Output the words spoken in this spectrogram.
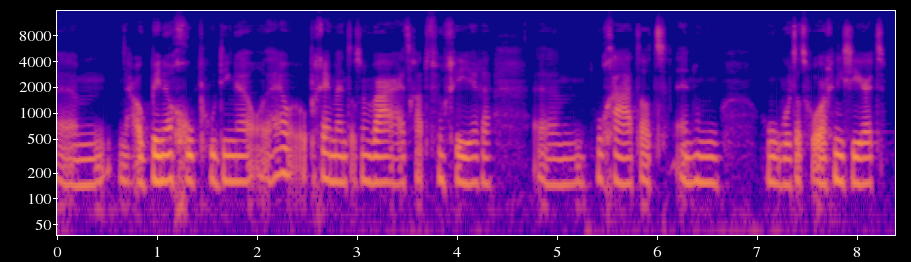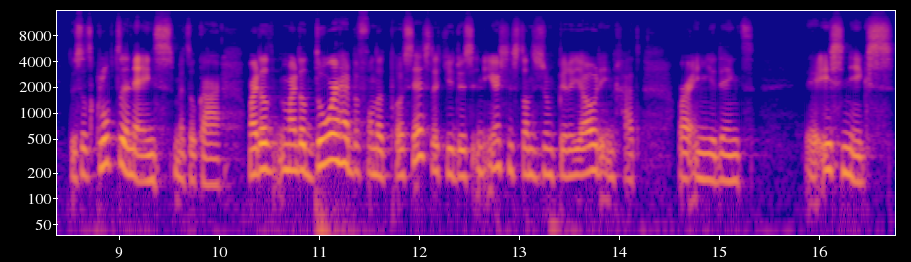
um, nou, ook binnen een groep, hoe dingen hè, op een gegeven moment als een waarheid gaat fungeren. Um, hoe gaat dat en hoe, hoe wordt dat georganiseerd? Dus dat klopte ineens met elkaar. Maar dat, maar dat doorhebben van dat proces, dat je dus in eerste instantie zo'n periode ingaat waarin je denkt, er is niks,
